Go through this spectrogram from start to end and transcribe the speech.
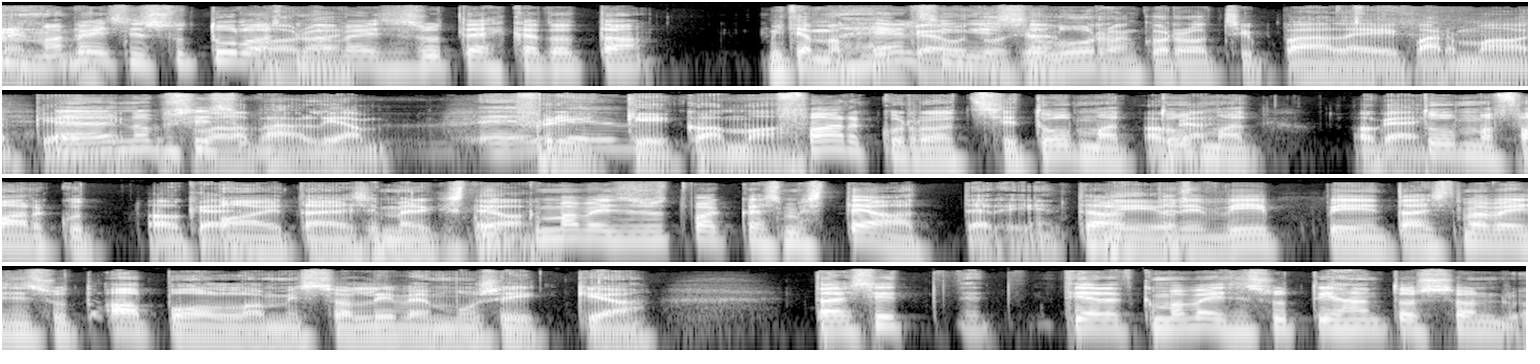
Niin mä veisin sut tulos, mä veisin sut ehkä tota... Miten mä pukeutuisin? Luurankorotsi päälle ei varmaan oikein. Ee, no, niin, siis, vähän liian friikkiä kamaa. Farkurotsi, tummat, okay. tummat Okay. Tumma farkut-paita okay. esimerkiksi. Niin, mä veisin sut vaikka esimerkiksi teatteriin, teatterin niin vippiin, tai sitten mä veisin sut Apollo, missä on live-musiikkia. Tai sitten, tiedätkö, mä veisin sut ihan, tuossa on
